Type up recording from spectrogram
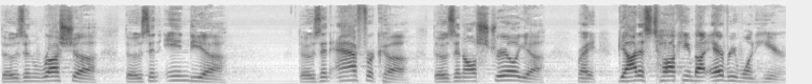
those in Russia, those in India, those in Africa, those in Australia, right? God is talking about everyone here.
